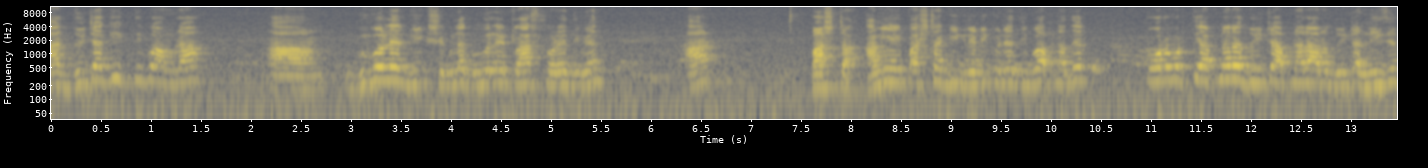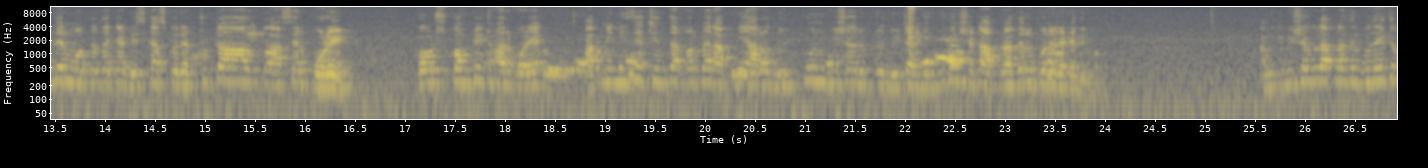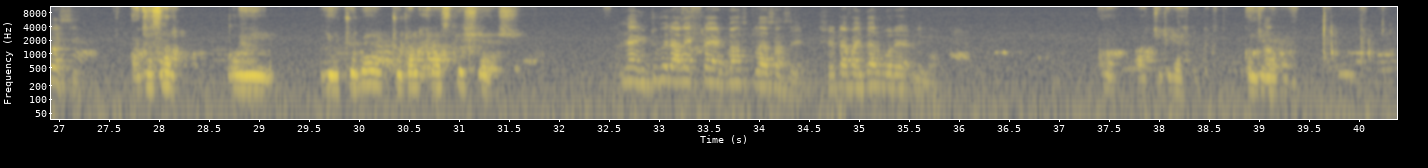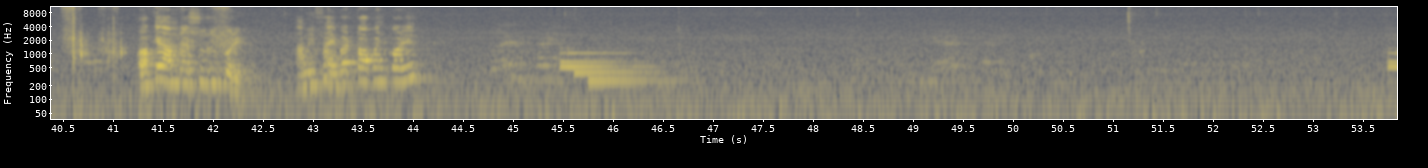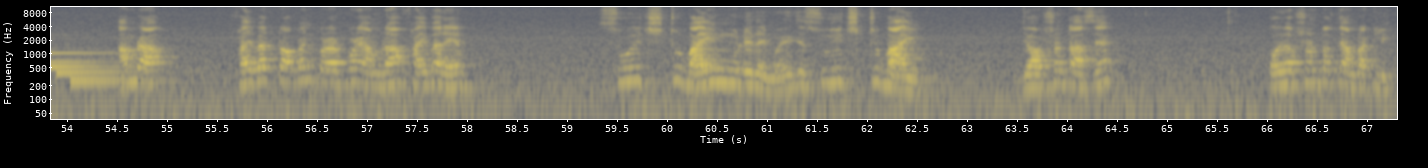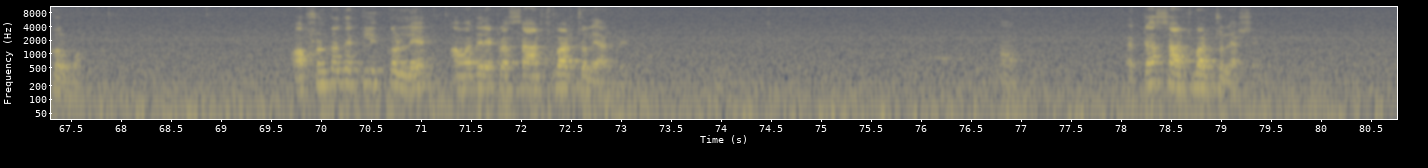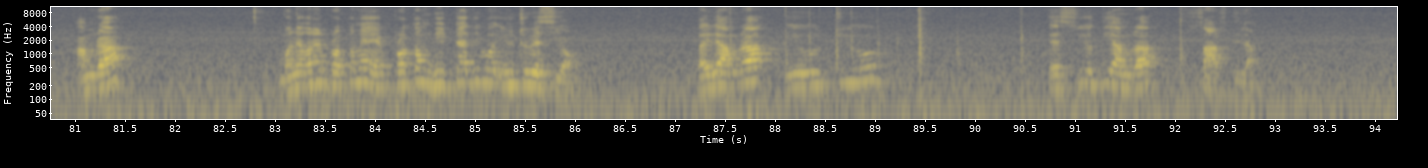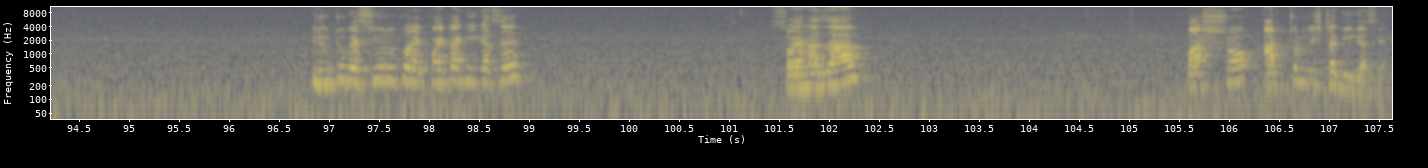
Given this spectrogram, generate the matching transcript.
আর দুইটা গিগ দিব আমরা গুগলের গিগ সেগুলো গুগলের ক্লাস করে দিবেন। আর পাঁচটা। আমি এই পাঁচটা গিগ রেডি করে দিব আপনাদের। পরবর্তী আপনারা দুইটা, আপনারা আরও দুইটা নিজেদের মধ্যে থেকে ডিসকাস করে টোটাল ক্লাসের পরে কোর্স কমপ্লিট হওয়ার পরে, আপনি নিজে চিন্তা করবেন আপনি আরও দুই, কোন বিষয়ের উপরে দুইটা গিগ দিবেন সেটা আপনাদের উপরে রেখে দিব। আমি কি বিষয়গুলো আপনাদের বুঝাইতে পারছি? আচ্ছা স্যার, ওই ইউটিউবে টোটাল ক্লাস কি শেষ? না ইউটিউবের আরেকটা অ্যাডভান্স ক্লাস আছে সেটা ফাইবার পরে নিব। আচ্ছা ঠিক আছে। কন্টিনিউ ওকে আমরা শুরু করি। আমি ফাইবারটা ওপেন করি। আমরা ফাইবারটা ওপেন করার পরে আমরা ফাইবারের সুইচ টু বাইং মুডে দেব। এই যে সুইচ টু বাই যে অপশনটা আছে, ওই অপশনটাতে আমরা ক্লিক করব। অপশনটাতে ক্লিক করলে আমাদের একটা সার্চ বার চলে আসবে। একটা সার্চ বার চলে আসে। আমরা মনে করেন প্রথমে, প্রথম দিকটা দিব ইউটিউবে সিও তাইলে আমরা ইউটিউব এসিও দিয়ে আমরা সার্চ দিলাম। ইউটিউব এসিওর উপরে কয়টা গিগ আছে? ছয় হাজার পাঁচশো আটচল্লিশটা গিগ আছে।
